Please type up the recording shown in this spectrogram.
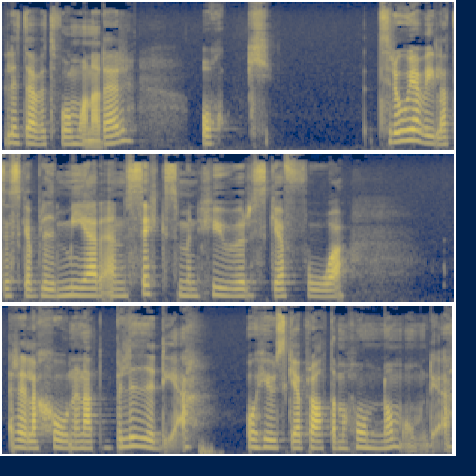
lite över två månader och tror jag vill att det ska bli mer än sex, men hur ska jag få relationen att bli det? Och hur ska jag prata med honom om det?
